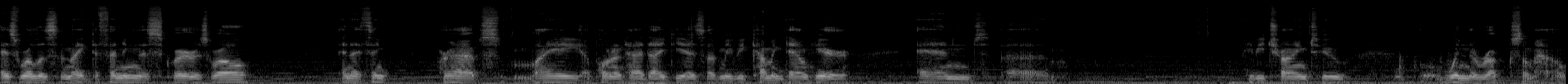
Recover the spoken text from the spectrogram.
as well as the knight defending this square as well. And I think perhaps my opponent had ideas of maybe coming down here and uh, maybe trying to win the rook somehow.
